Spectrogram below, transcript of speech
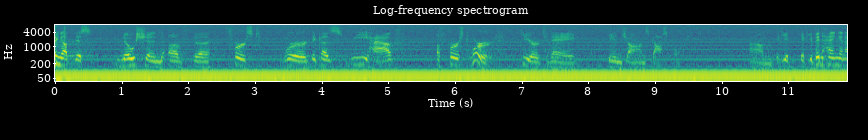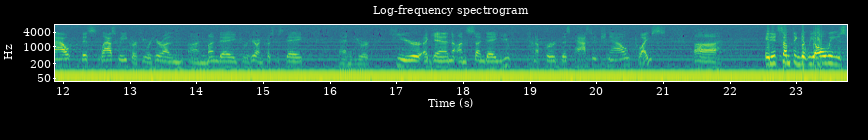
bring up this notion of the first word because we have a first word here today in John's gospel. Um, if, you, if you've been hanging out this last week, or if you were here on, on Monday, if you were here on Christmas Day, and you're here again on Sunday, you've kind of heard this passage now twice. Uh, and it's something that we always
